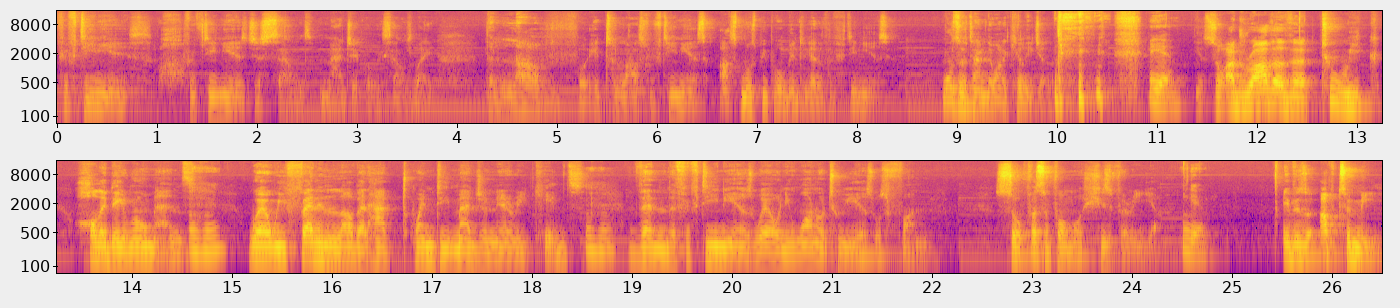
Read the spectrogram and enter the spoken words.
15 years? Oh, 15 years just sounds magical. It sounds like the love for it to last 15 years. Us, most people who've been together for 15 years. Most of the time, they want to kill each other. Yeah. Yeah, so I'd rather the two week holiday romance mm-hmm. where we fell in love and had 20 imaginary kids than the 15 years where only one or two years was fun. So, first and foremost, she's very young. Yeah. If it was up to me,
